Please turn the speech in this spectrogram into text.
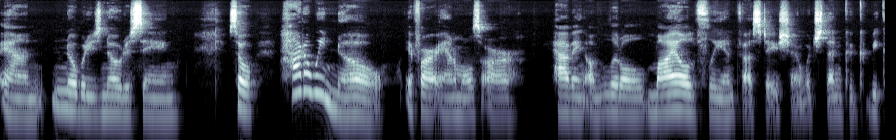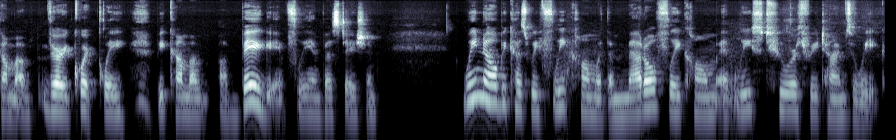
and nobody's noticing. So, how do we know if our animals are having a little mild flea infestation, which then could become a very quickly become a, a big flea infestation? We know because we flea comb with a metal flea comb at least two or three times a week.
